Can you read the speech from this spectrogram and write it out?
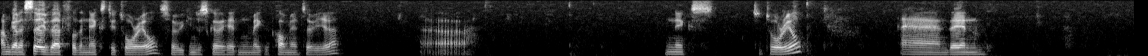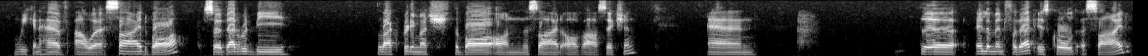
I'm going to save that for the next tutorial. So we can just go ahead and make a comment over here. Uh, next tutorial. And then we can have our sidebar so that would be like pretty much the bar on the side of our section. And the element for that is called aside.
